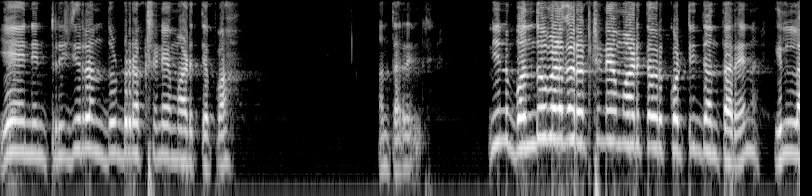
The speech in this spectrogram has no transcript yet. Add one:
ಏ ನಿನ್ನ ಟ್ರಿಜರನ್ ದುಡ್ಡು ರಕ್ಷಣೆ ಮಾಡ್ತೇಪ್ಪ ಅಂತಾರೇನ್ರಿ? ನಿನ್ನ ಬಂಧು ಬಳಗ ರಕ್ಷಣೆ ಮಾಡ್ತವ್ರು ಕೊಟ್ಟಿದ್ದಂತಾರೇನು? ಇಲ್ಲ.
